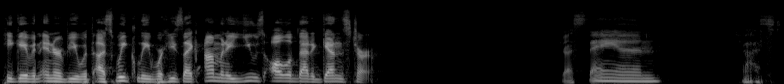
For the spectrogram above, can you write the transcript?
he gave an interview with Us Weekly where he's like, I'm going to use all of that against her. Just saying. Just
